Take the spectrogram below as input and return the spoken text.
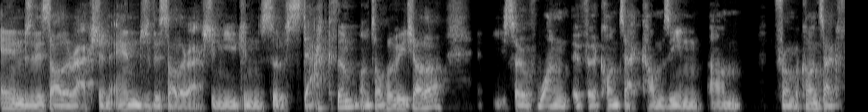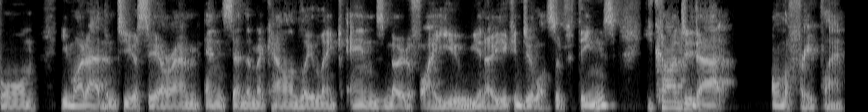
and this other action, and this other action. You can sort of stack them on top of each other. So if one, if a contact comes in um, from a contact form, you might add them to your CRM and send them a Calendly link and notify you. You know, you can do lots of things. You can't do that on the free plan.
